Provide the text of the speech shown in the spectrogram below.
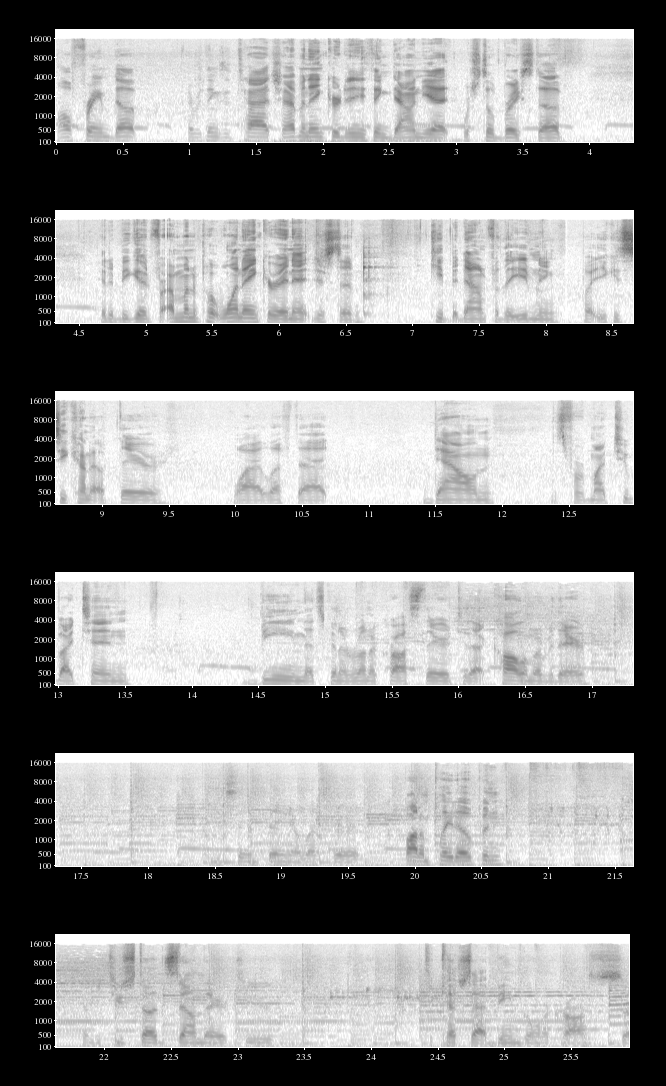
all framed up. Everything's attached. I haven't anchored anything down yet. We're still braced up. It'll be good for. I'm gonna put one anchor in it just to keep it down for the evening. But you can see kind of up there why I left that down. It's for my two by ten beam that's gonna run across there to that column over there. The same thing, I left the bottom plate open. Gonna be two studs down there to to catch that beam going across. So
